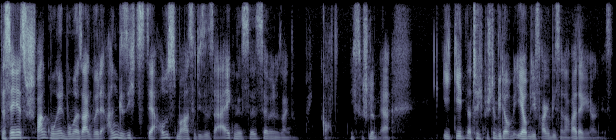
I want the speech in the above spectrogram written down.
Das sind jetzt Schwankungen, wo man sagen würde, angesichts der Ausmaße dieses Ereignisses, ja, würde man sagen, mein Gott, nicht so schlimm. Ja. Geht natürlich bestimmt wieder um, eher um die Frage, wie es danach weitergegangen ist.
